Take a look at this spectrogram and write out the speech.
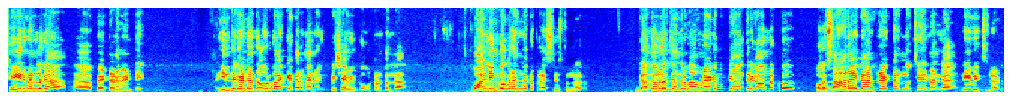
చైర్మన్లుగా పెట్టడం ఏంటి? ఇంతకంటే దౌర్భాగ్యకరమైన విషయం ఇంకొకటి ఉంటుందా? వాళ్ళు ఇంకొక రంగంగా ప్రశ్నిస్తున్నారు. గతంలో చంద్రబాబు నాయుడు ముఖ్యమంత్రిగా ఉన్నప్పుడు ఒక సారాయి కాంట్రాక్టర్ను చైర్మన్గా నియమించినాడు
